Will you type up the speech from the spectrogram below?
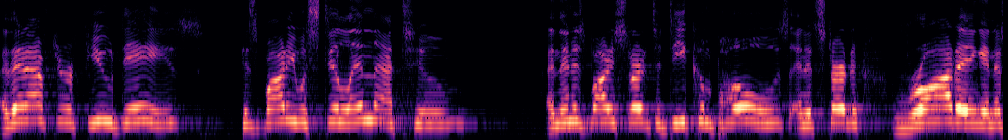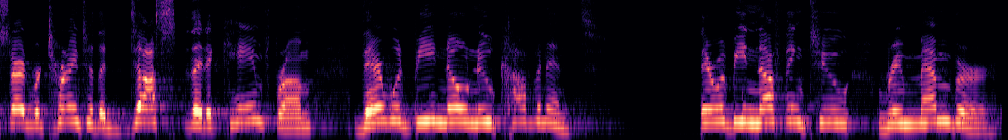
and then after a few days, his body was still in that tomb. And then his body started to decompose and it started rotting and it started returning to the dust that it came from. There would be no new covenant. There would be nothing to remember.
